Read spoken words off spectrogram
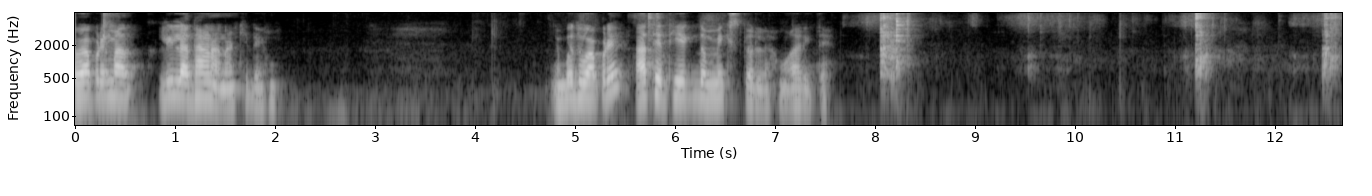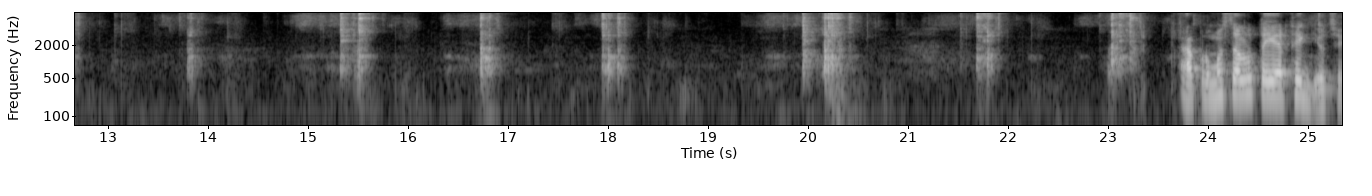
હવે આપણે એમાં લીલા ધાણા નાખી દઈશું બધું આપણે હાથેથી એકદમ મિક્સ કરી લઉં આ રીતે. આપણો મસાલો તૈયાર થઈ ગયો છે.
